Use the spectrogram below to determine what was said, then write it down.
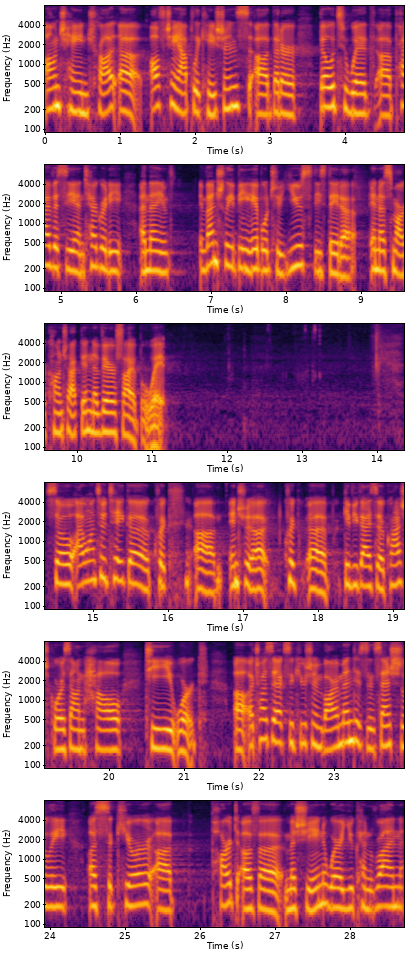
on-chain, uh, off-chain applications uh, that are built with uh, privacy integrity, and then eventually being able to use these data in a smart contract in a verifiable way. So I want to take a quick uh, intro, uh, quick uh, give you guys a crash course on how TE work. Uh, a trusted execution environment is essentially a secure uh, part of a machine where you can run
